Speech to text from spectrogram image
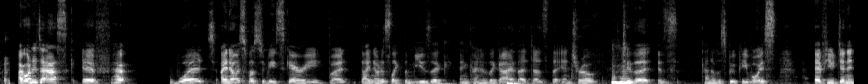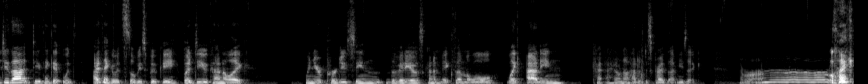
I wanted to ask if ha- what I know it's supposed to be scary, but I noticed like the music and kind of the guy that does the intro Mm-hmm. to the is kind of a spooky voice. If you didn't do that, do you think it would? I think it would still be spooky, but do you kind of like when you're producing the videos, kind of make them a little like adding? I don't know how to describe that music. Like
